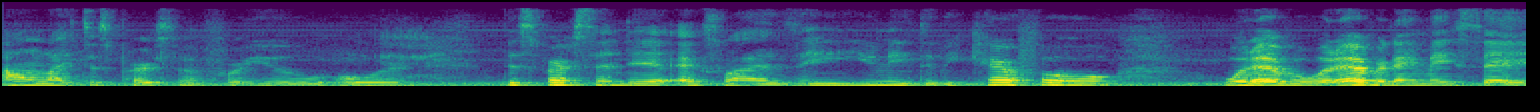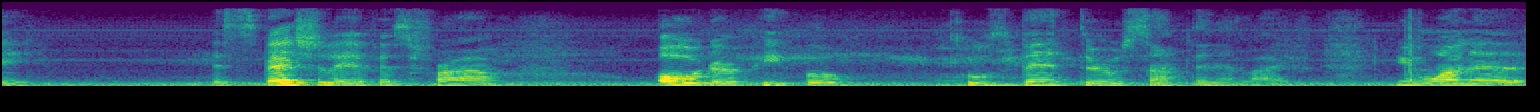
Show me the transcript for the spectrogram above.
I don't like this person for you, or this person did X, Y, and Z. You need to be careful. Whatever, whatever they may say, especially if it's from older people who's mm-hmm. been through something in life. You want to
